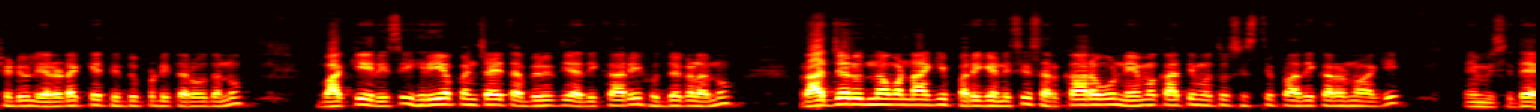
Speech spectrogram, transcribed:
ಶೆಡ್ಯೂಲ್ ಎರಡಕ್ಕೆ ತಿದ್ದುಪಡಿ ತರುವುದನ್ನು ಬಾಕಿ ಇರಿಸಿ ಹಿರಿಯ ಪಂಚಾಯತ್ ಅಭಿವೃದ್ಧಿ ಅಧಿಕಾರಿ ಹುದ್ದೆಗಳನ್ನು ರಾಜ್ಯ ವೃಂದವನ್ನಾಗಿ ಪರಿಗಣಿಸಿ ಸರ್ಕಾರವು ನೇಮಕಾತಿ ಮತ್ತು ಶಿಸ್ತಿ ಪ್ರಾಧಿಕಾರವಾಗಿ ನೇಮಿಸಿದೆ.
